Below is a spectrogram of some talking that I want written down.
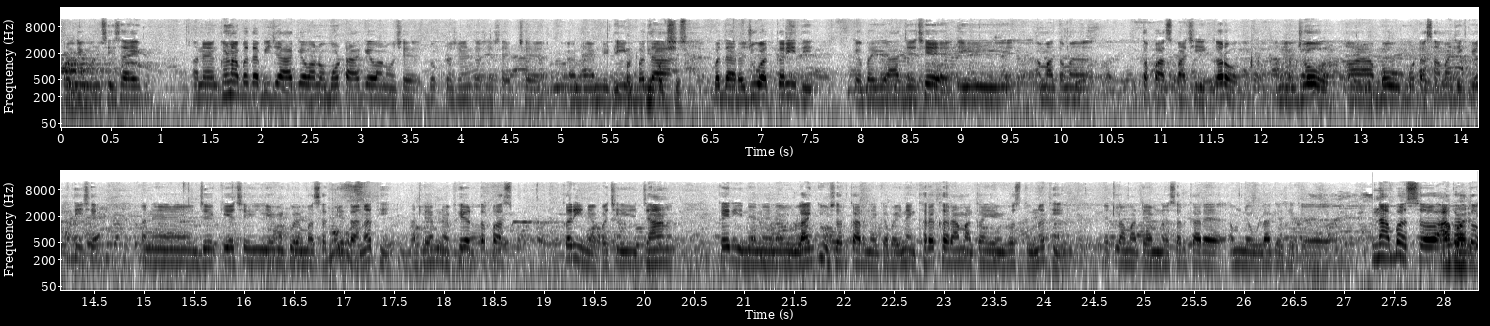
પ્રદ્યુમનસિંહ સાહેબ અને ઘણા બધા બીજા આગેવાનો મોટા આગેવાનો છે ડૉક્ટર જયેન્દ્રસિંહ સાહેબ છે અને એમની ટીમ બધા બધા રજૂઆત કરી હતી કે ભાઈ આ જે છે એ આમાં તમે તપાસ પાછી કરો અને જો આ બહુ મોટા સામાજિક વ્યક્તિ છે અને જે કહે છે એ એવી કોઈ એમાં સત્યતા નથી, એટલે એમને ફેર તપાસ કરીને પછી જાણ કરીને એને એવું લાગ્યું સરકારને કે ભાઈ નહીં, ખરેખર આમાં કંઈ એવી વસ્તુ નથી, એટલા માટે એમને સરકારે અમને એવું લાગે છે કે ના, બસ, આગળ તો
